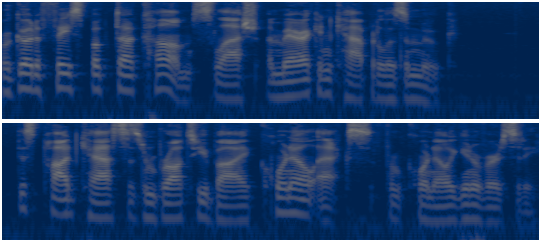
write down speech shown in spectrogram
Or go to facebook.com slash American Capitalism MOOC. This podcast has been brought to you by Cornell X from Cornell University.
